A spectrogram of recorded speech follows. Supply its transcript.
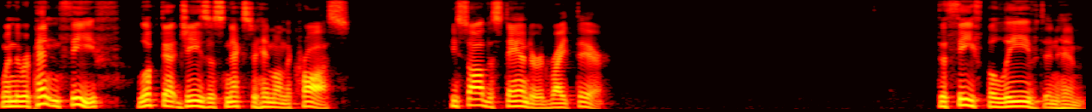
When the repentant thief looked at Jesus next to him on the cross, he saw the standard right there. The thief believed in him.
